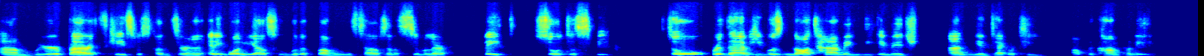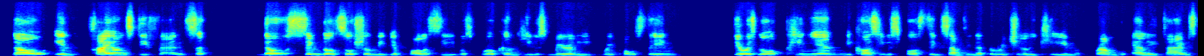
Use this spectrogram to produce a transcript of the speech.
um, where Barrett's case was concerned, and anybody else who would have found themselves in a similar fate, so to speak. So for them, he was not harming the image and the integrity of the company. Now, in Tryon's defense, no single social media policy was broken. He was merely reposting. There was no opinion because he was posting something that originally came from the LA Times.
